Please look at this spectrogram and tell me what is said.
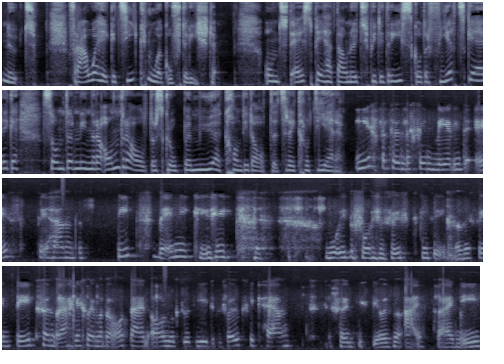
nicht. Frauen haben Zeit genug auf der Liste. Und die SP hat auch nicht bei den 30- oder 40-Jährigen, sondern in einer anderen Altersgruppe Mühe, Kandidaten zu rekrutieren. Ich persönlich finde, wir in der SP haben ein bisschen wenig Leute, die über 55 sind. Also ich finde, dort eigentlich, wenn man den Anteil anschaut, die in der Bevölkerung haben, könnte es bei uns noch ein, zwei mehr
